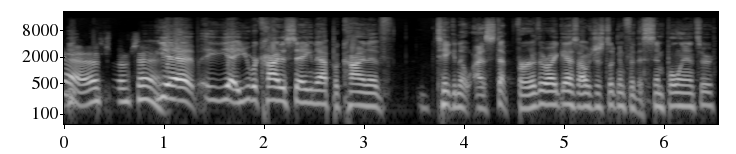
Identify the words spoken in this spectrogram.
yeah, that's what I'm saying. yeah, yeah, you were kind of saying that, but kind of taking it a step further, I guess. I was just looking for the simple answer.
